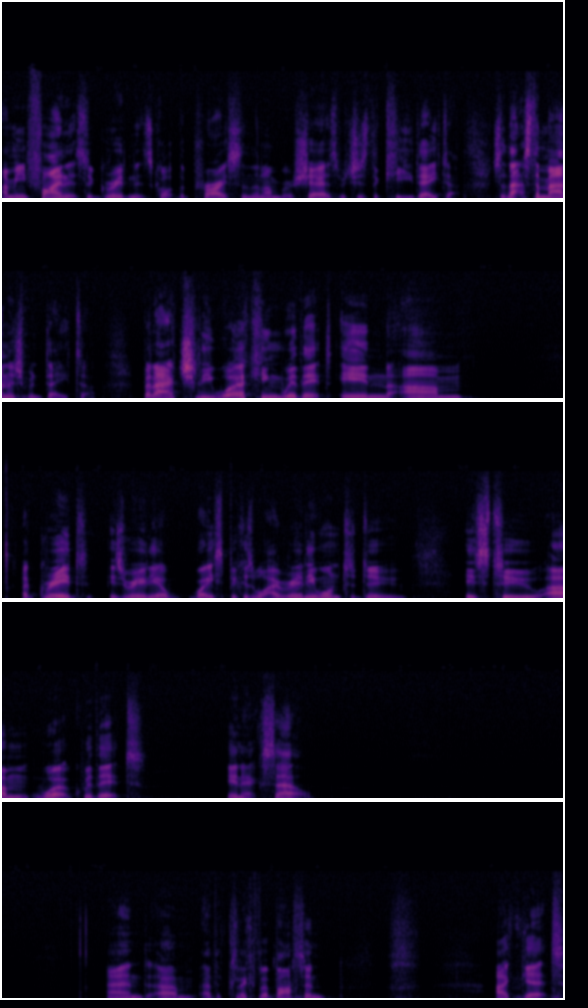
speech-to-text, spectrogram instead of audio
I mean, fine, it's a grid and it's got the price and the number of shares, which is the key data. So that's the management data. But actually, working with it in um, a grid is really a waste because what I really want to do is to um, work with it in Excel. And um, at the click of a button, I get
